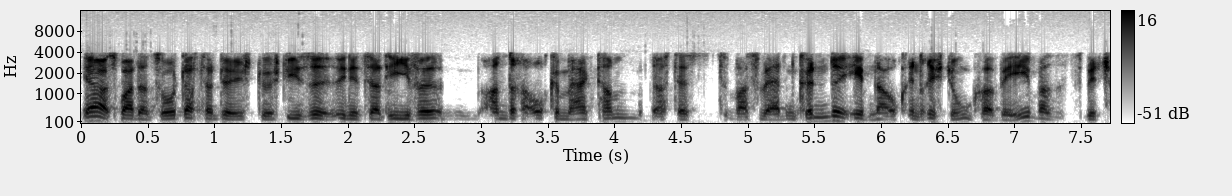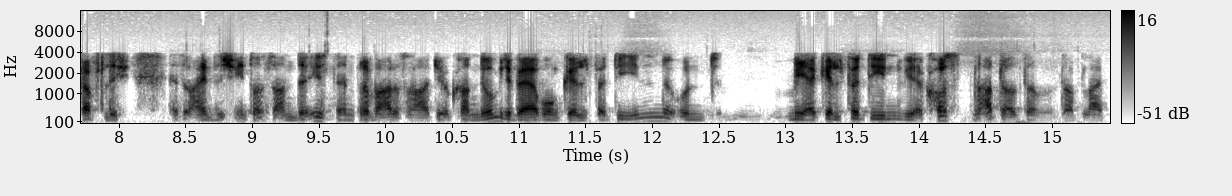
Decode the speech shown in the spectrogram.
Ja, es war dann so, dass natürlich durch diese Initiative andere auch gemerkt haben, dass das was werden könnte, eben auch in Richtung UKW, was wirtschaftlich das eigentlich Interessante ist. Denn privates Radio kann nur mit Werbung Geld verdienen und mehr Geld verdienen, wie er Kosten hat. Also da bleibt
